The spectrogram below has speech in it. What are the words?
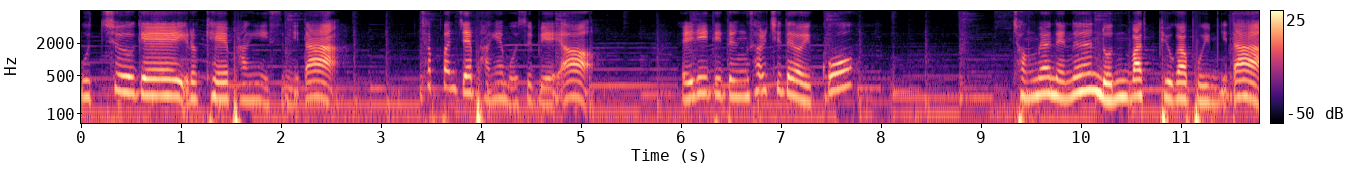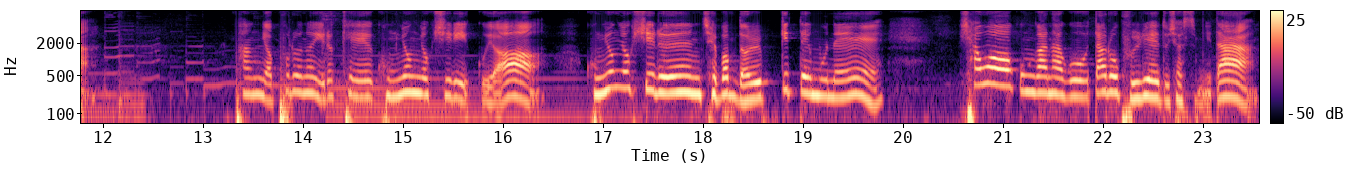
우측에 이렇게 방이 있습니다. 첫 번째 방의 모습이에요. LED 등 설치되어 있고 정면에는 논밭 뷰가 보입니다. 방 옆으로는 이렇게 공용 욕실이 있고요. 공용 욕실은 제법 넓기 때문에 샤워 공간하고 따로 분리해 두셨습니다.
